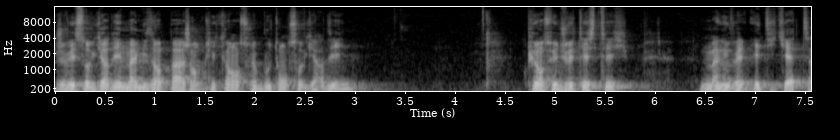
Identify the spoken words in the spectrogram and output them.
Je vais sauvegarder ma mise en page en cliquant sur le bouton Sauvegarder. Puis ensuite, je vais tester ma nouvelle étiquette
